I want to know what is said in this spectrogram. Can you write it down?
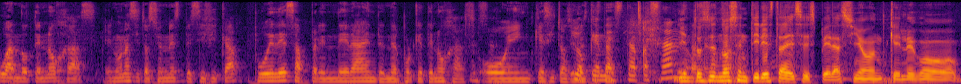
cuando te enojas en una situación específica, puedes aprender a entender por qué te enojas o en qué situación Lo que me está pasando. Y entonces no sentir esta desesperación que luego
